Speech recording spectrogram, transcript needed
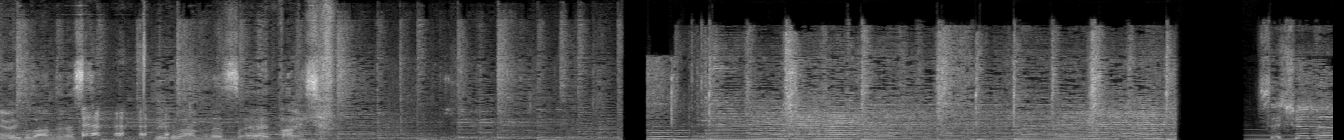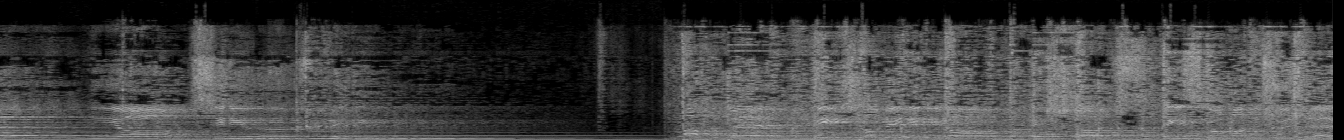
Duygulandınız. Duygulandınız. Evet maalesef. Seçemem ya seni özledim Ah be hiç haberin yok bir zaman süzer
